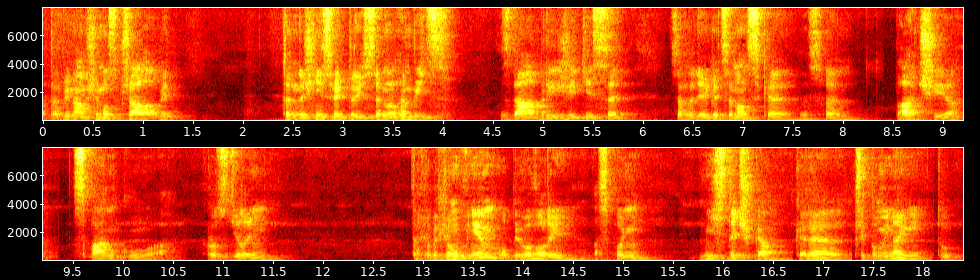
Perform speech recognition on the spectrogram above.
A tak bych nám všem moc přál, aby ten dnešní svět, který se mnohem víc zdá blížit se zahradě Gecemanské ve svém pláči a spánku a rozdělení, tak abychom v něm objevovali aspoň místečka, které připomínají tu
